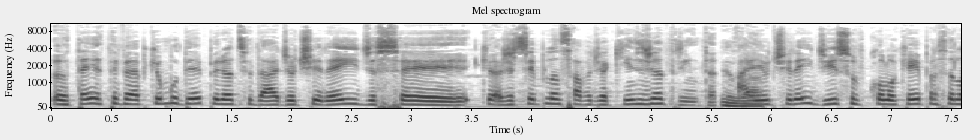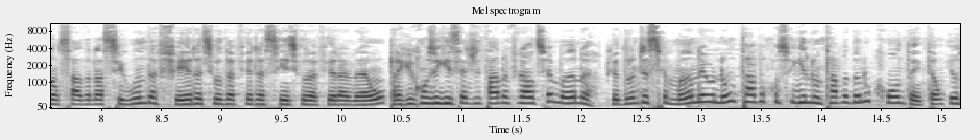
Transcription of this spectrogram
Eu até teve época que eu mudei a periodicidade, eu tirei de ser. que A gente sempre lançava dia 15 e dia 30. Exato. Aí eu tirei disso, coloquei para ser lançado na segunda-feira, segunda-feira sim, segunda-feira não, para que eu conseguisse editar no final de semana. Porque durante a semana eu não tava conseguindo, não tava dando conta. Então eu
